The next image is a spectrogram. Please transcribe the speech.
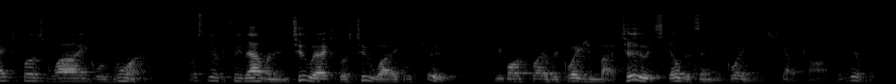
x plus y equals one. What's the difference between that one and two x plus two y equals two? You multiply every equation by two, it's still the same equation, It's got a constant difference.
